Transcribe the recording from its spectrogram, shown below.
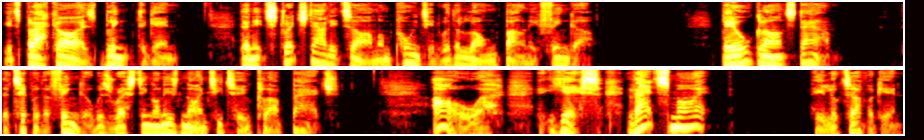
Its black eyes blinked again. Then it stretched out its arm and pointed with a long, bony finger. Bill glanced down. The tip of the finger was resting on his 92 Club badge. Oh, uh, yes, that's my. He looked up again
